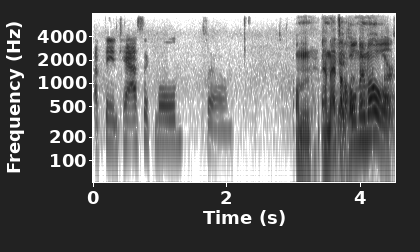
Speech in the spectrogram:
a fantastic mold. So Um, and that's a whole new mold.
